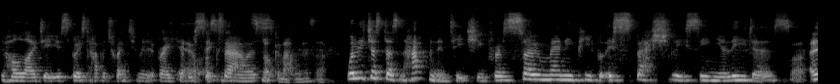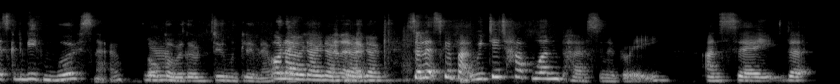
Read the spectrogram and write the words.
the whole idea you're supposed to have a 20 minute break Yeah, every six hours. It's not going to happen, is it? Well, it just doesn't happen in teaching for so many people, especially senior leaders. Well, and it's going to be even worse now. Oh god, we're going to doom and gloom now. Oh aren't no, we? no, no, No, no, no, no, no. So let's go back. We did have one person agree and say that,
